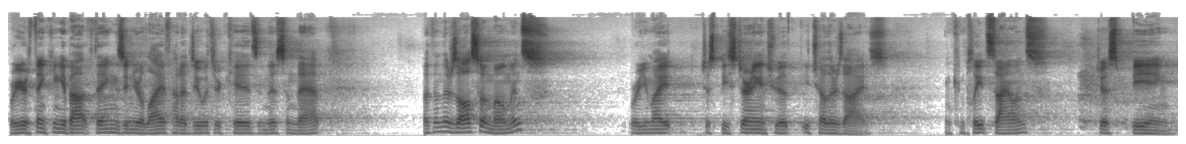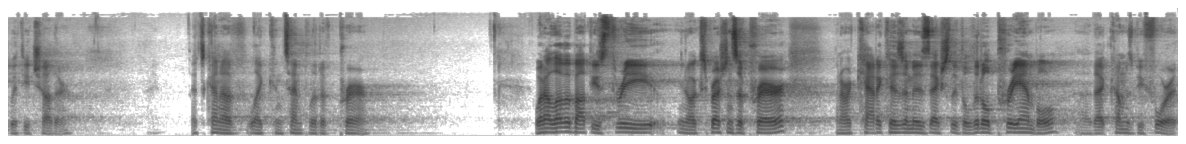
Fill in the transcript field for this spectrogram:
where you're thinking about things in your life, how to do with your kids and this and that. But then there's also moments where you might just be staring into each other's eyes in complete silence, just being with each other. That's kind of like contemplative prayer. What I love about these three you know, expressions of prayer and our catechism is actually the little preamble uh, that comes before it,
